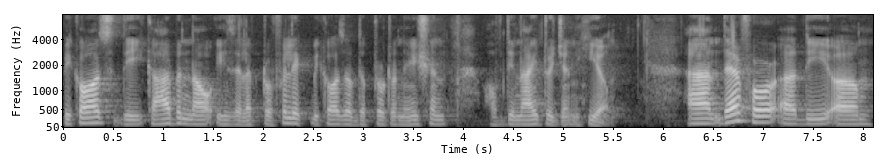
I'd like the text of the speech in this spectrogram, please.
because the carbon now is electrophilic because of the protonation of the nitrogen here. And therefore, uh, the um,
